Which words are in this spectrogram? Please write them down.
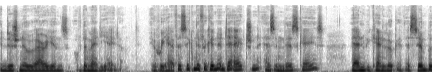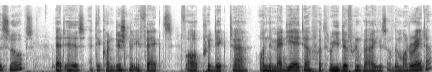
additional variance of the mediator. If we have a significant interaction, as in this case, then we can look at the simple slopes, that is, at the conditional effects of our predictor on the mediator for three different values of the moderator.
